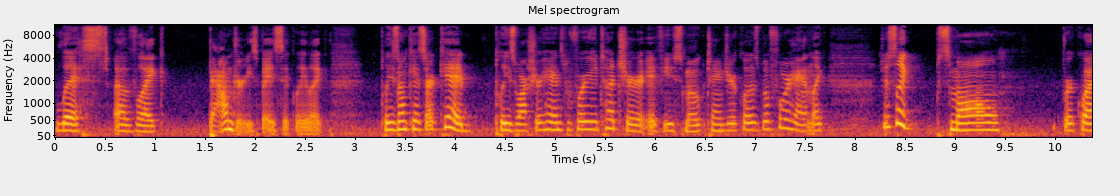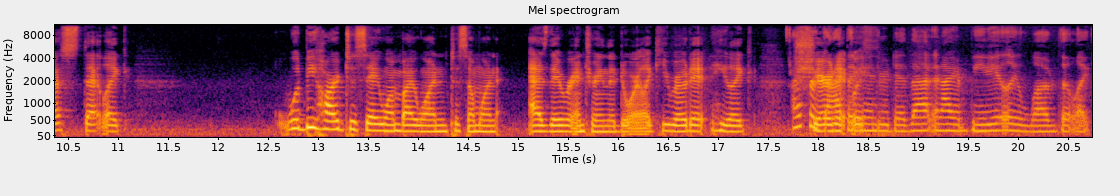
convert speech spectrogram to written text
list of like boundaries basically. Like please don't kiss our kid. Please wash your hands before you touch her. If you smoke, change your clothes beforehand. Like just like small requests that like would be hard to say one by one to someone as they were entering the door. Like he wrote it, he like I shared forgot it that with Andrew did that, and I immediately loved that like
